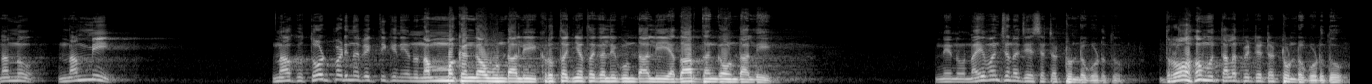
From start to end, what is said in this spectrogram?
నన్ను నమ్మి నాకు తోడ్పడిన వ్యక్తికి నేను నమ్మకంగా ఉండాలి కృతజ్ఞత కలిగి ఉండాలి యథార్థంగా ఉండాలి. నేను నైవంచన చేసేటట్టు ఉండకూడదు. ద్రోహము తలపెట్టేటట్టు ఉండకూడదు.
